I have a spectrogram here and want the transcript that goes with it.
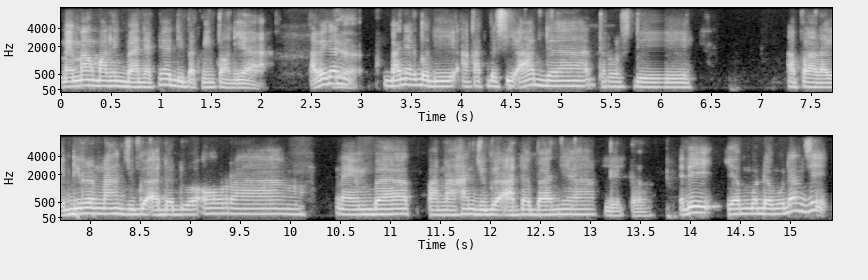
Memang paling banyaknya di badminton ya. Tapi kan Iya. banyak tuh di angkat besi ada, terus di apa lagi di renang juga ada dua orang, nembak, panahan juga ada banyak gitu. Jadi ya mudah-mudahan sih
